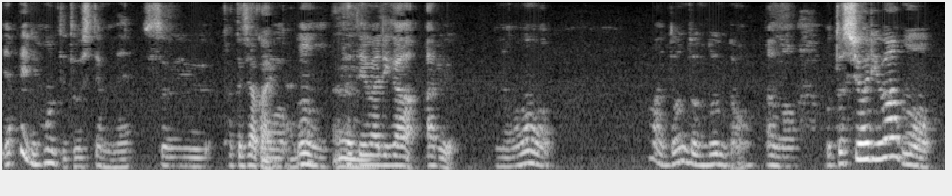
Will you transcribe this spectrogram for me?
やっぱり日本ってどうしてもね、そういう、縦社会みたいな。縦割りがあるのを、まあ、どんどんどんどん、あの、お年寄りはもう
